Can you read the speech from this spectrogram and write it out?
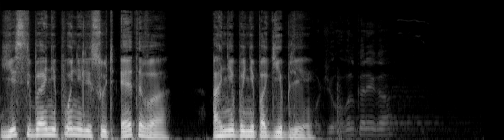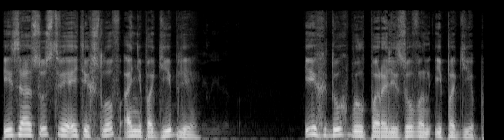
если бы они поняли суть этого, они бы не погибли. Из-за отсутствия этих слов они погибли. Их дух был парализован и погиб.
